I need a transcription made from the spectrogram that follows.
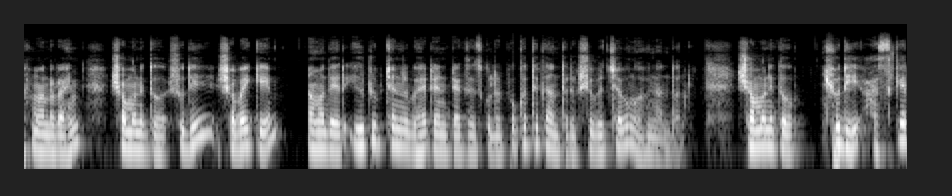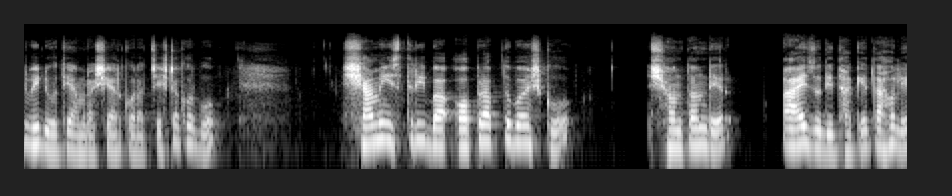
রহমানির রাহিম। সম্মানিত সুধী, সবাইকে আমাদের YouTube channel VAT and tax স্কুলের পক্ষ থেকে আন্তরিক শুভেচ্ছা এবং অভিনন্দন। সম্মানিত সুধী, আজকের ভিডিওতে আমরা শেয়ার করার চেষ্টা করব স্বামী, স্ত্রী বা অপ্রাপ্তবয়স্ক সন্তানদের আয় যদি থাকে, তাহলে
